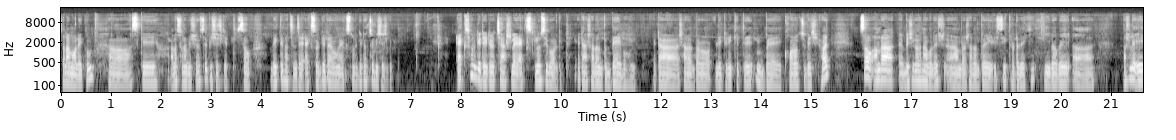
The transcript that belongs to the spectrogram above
সালামু আলাইকুম। আজকে আলোচনার বিষয় হচ্ছে বিশেষ গেট। সো দেখতে পাচ্ছেন যে এক্সর গেট এবং এক্সনোর গেট হচ্ছে বিশেষ গেট। এক্সর গেট এটা হচ্ছে আসলে এক্সক্লুসিভ অর গেট এটা সাধারণত ব্যয়বহুল। এটা সাধারণত ইলেকট্রনিক ক্ষেত্রে ব্যয় খরচ বেশি হয়। সো আমরা বেশি কথা না বলে, আমরা সাধারণত এই চিত্রটা দেখি কীভাবে আসলে এই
